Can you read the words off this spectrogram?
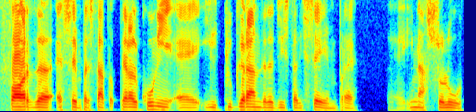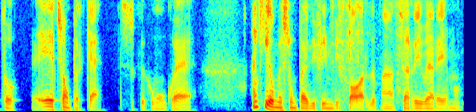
Ford è sempre stato, per alcuni è il più grande regista di sempre, eh, in assoluto, e c'è un perché, che comunque Anch'io ho messo un paio di film di Ford, ma ci arriveremo.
